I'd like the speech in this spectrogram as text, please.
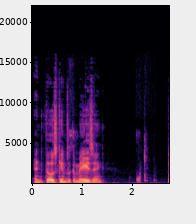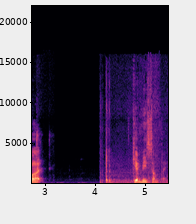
and those games look amazing. But give me something.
